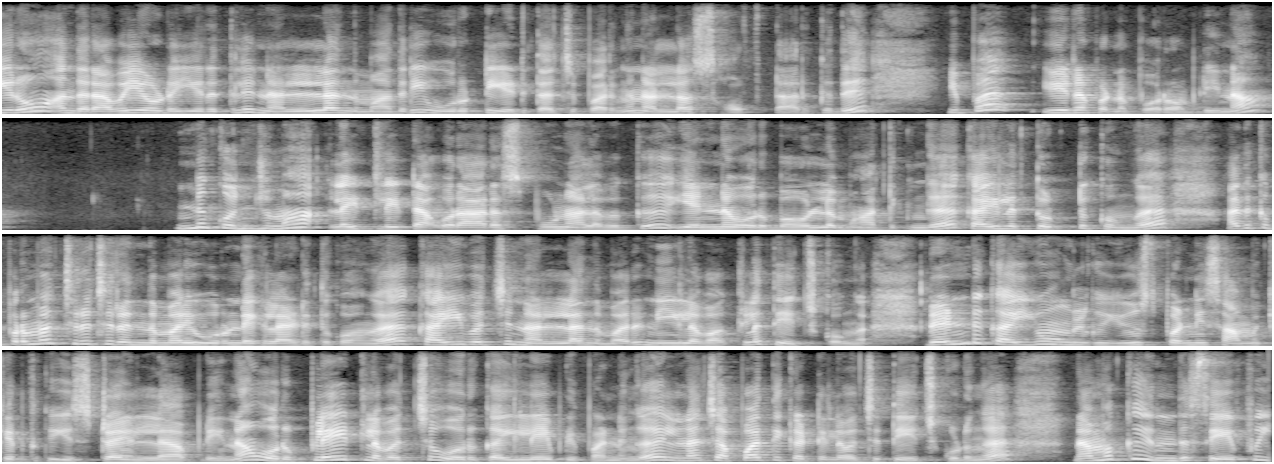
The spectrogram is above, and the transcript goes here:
ஈரம் அந்த ரவையோட ஈரத்தில் நல்லா இந்த மாதிரி உருட்டி எடுத்தாச்சு பாருங்கள் நல்லா சாஃப்டாக இருக்குது. இப்போ என்ன பண்ண போகிறோம் அப்படின்னா இன்னும் கொஞ்சமாக லைட் லைட்டாக ஒரு அரை ஸ்பூன் அளவுக்கு எண்ணெய் ஒரு பவுலில் மாற்றிக்கோங்க கையில் தொட்டுக்கோங்க. அதுக்கப்புறமா சிறு சிறு இந்த மாதிரி உருண்டைகளாக எடுத்துக்கோங்க. கை வச்சு நல்லா இந்த மாதிரி நீல வாக்கில் தேய்ச்சிக்கோங்க. ரெண்டு கையும் உங்களுக்கு யூஸ் பண்ணி சமைக்கிறதுக்கு இஷ்டம் இல்லை அப்படின்னா ஒரு பிளேட்டில் வச்சு ஒரு கையிலே இப்படி பண்ணுங்கள் இல்லைனா சப்பாத்தி கட்டையில் வச்சு தேய்ச்சி கொடுங்க. நமக்கு இந்த சேஃபு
